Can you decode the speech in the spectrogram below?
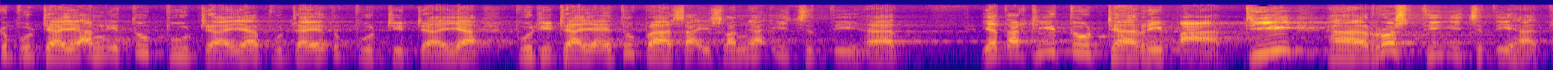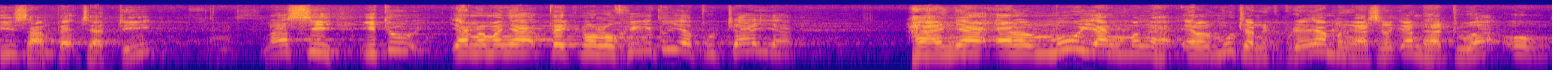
Kebudayaan itu budaya, budaya itu budidaya. Budidaya itu bahasa Islamnya ijtihad. Ya tadi itu dari padi harus diijtihadi sampai jadi nasi. Itu yang namanya teknologi itu ya budaya. Hanya ilmu yang ilmu dan kebudayaan menghasilkan H2O.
